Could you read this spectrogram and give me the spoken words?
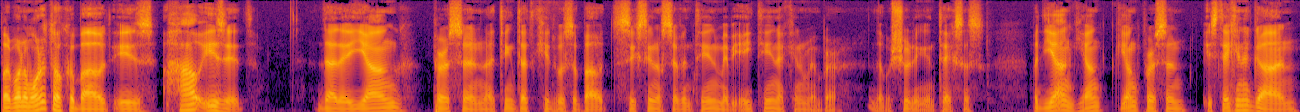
But what I want to talk about is how is it that a young person, I think that kid was about 16 or 17, maybe 18, I can remember, that was shooting in Texas. But young, young, young person is taking a gun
